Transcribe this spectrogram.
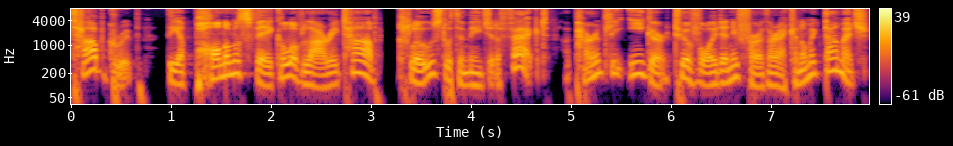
TABB Group, the eponymous vehicle of Larry Tabb, closed with immediate effect, apparently eager to avoid any further economic damage.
